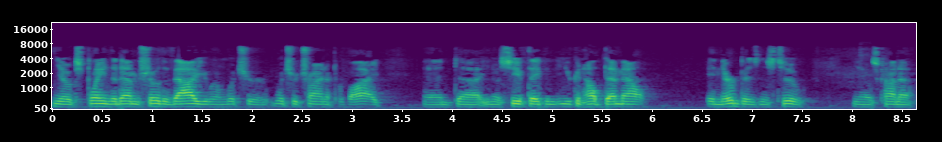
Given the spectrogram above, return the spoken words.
you know, explain to them, show the value in what you're what you're trying to provide, and uh, you know, see if they can you can help them out in their business too. You know, it's kind of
